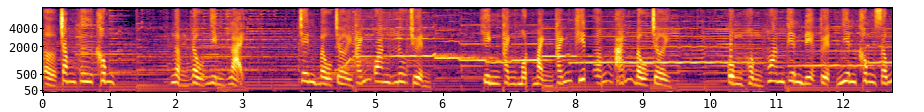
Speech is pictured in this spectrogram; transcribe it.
ở trong hư không. Ngẩng đầu nhìn lại. Trên bầu trời thánh quang lưu chuyển. Hình thành một mảnh thánh khiết ấm ánh bầu trời. Cùng hồng hoang thiên địa tuyệt nhiên không giống.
